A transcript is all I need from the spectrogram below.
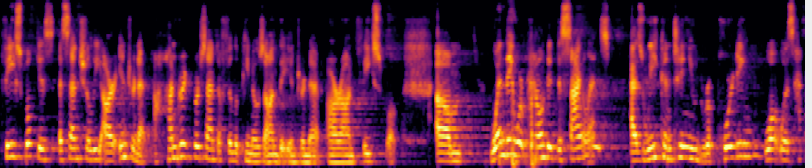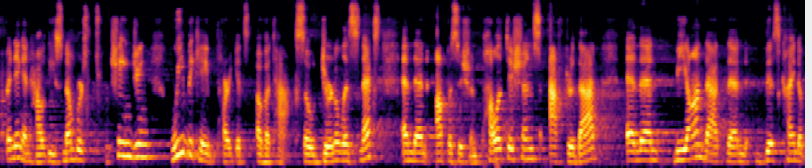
Facebook is essentially our internet. 100% of Filipinos on the internet are on Facebook. Um, when they were pounded to silence, as we continued reporting what was happening and how these numbers were changing, we became targets of attacks. So journalists next, and then opposition politicians after that. And then beyond that, then this kind of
